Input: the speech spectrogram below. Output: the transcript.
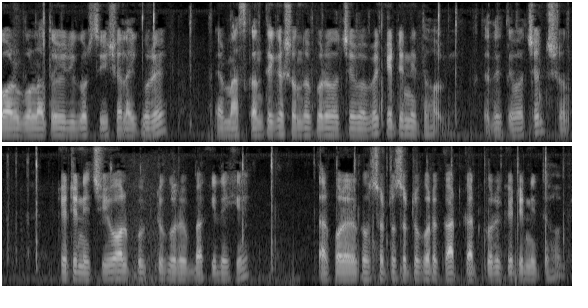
গড়গুলা তৈরি করছি সেলাই করে এর মাঝখান থেকে সুন্দর করে হচ্ছে এভাবে কেটে নিতে হবে। তো দেখতে পাচ্ছেন কেটে নিচ্ছি, অল্প একটু করে বাকি রেখে তারপর এরকম ছোট ছোট করে কাট কাট করে কেটে নিতে হবে।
